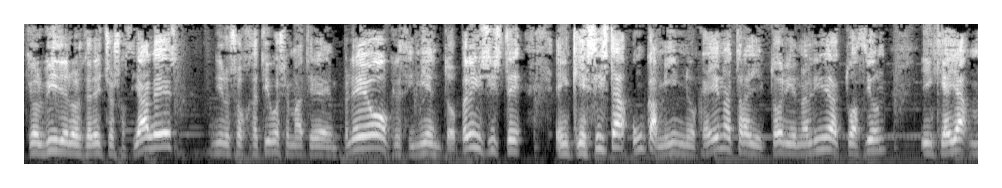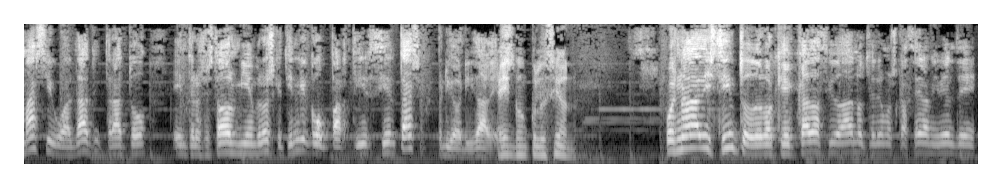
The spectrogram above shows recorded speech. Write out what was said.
que olvide los derechos sociales, ni los objetivos en materia de empleo o crecimiento, pero insiste en que exista un camino, que haya una trayectoria, una línea de actuación y que haya más igualdad de trato entre los Estados miembros que tienen que compartir ciertas prioridades. En conclusión. Pues nada distinto de lo que cada ciudadano tenemos que hacer a nivel de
